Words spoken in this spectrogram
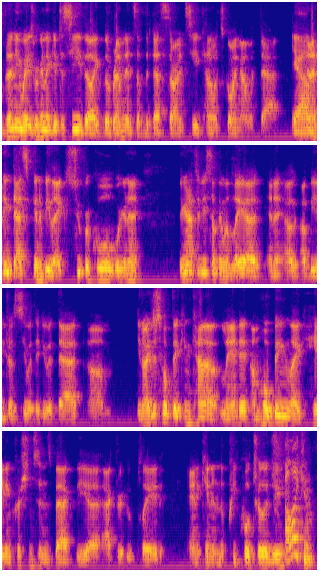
But anyways, we're gonna get to see the like the remnants of the Death Star and see kind of what's going on with that. yeah, And I think that's gonna be like super cool. We're gonna they're gonna have to do something with Leia, and I- I'll, I'll be interested to see what they do with that. Um, you know, I just hope they can kind of land it. I'm hoping like Hayden Christensen's back, the uh, actor who played Anakin in the prequel trilogy. I like him.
